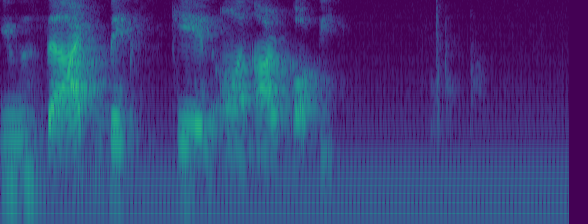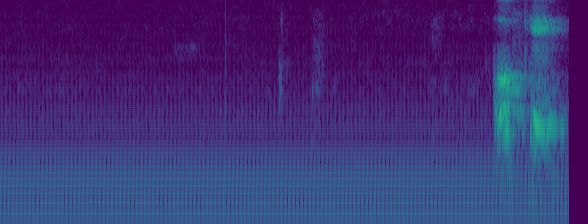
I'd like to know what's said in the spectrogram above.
use that big scale on our copy. Okay,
